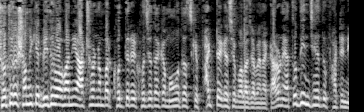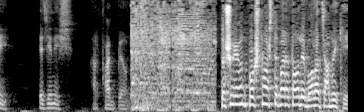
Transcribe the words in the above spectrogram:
সতেরো স্বামীকে বিধবা বানিয়ে আঠারো নম্বর খদ্দের খোঁজে থাকা মমতাজকে ফাটতে গেছে বলা যাবে না, কারণ এতদিন যেহেতু ফাটেনি এ জিনিস আর ফাটবেও না। দর্শক, এখন প্রশ্ন আসতে পারে, তাহলে বলা যাবে কি?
